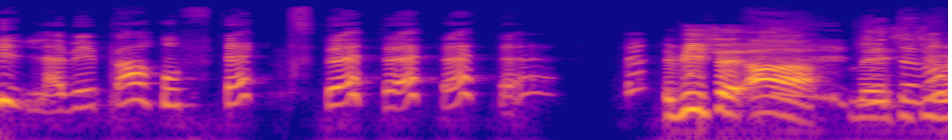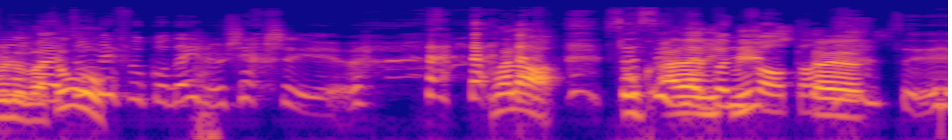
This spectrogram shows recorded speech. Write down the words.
il l'avait pas en fait. Et puis il fait, ah, mais je si te tu veux le bateau, mais faut qu'on aille le chercher. voilà. ça c'est de la, la bonne limite, vente. Hein. euh,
